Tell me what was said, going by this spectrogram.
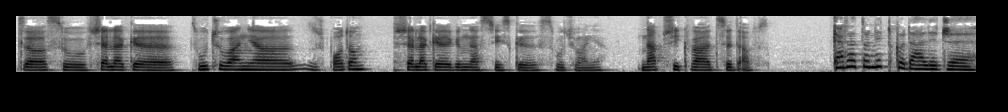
to są wszelakie zvučovania z sportom, wszelakie gimnastyczne zvučovania. Na przykład sit-ups. Kada to nitko dale, że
